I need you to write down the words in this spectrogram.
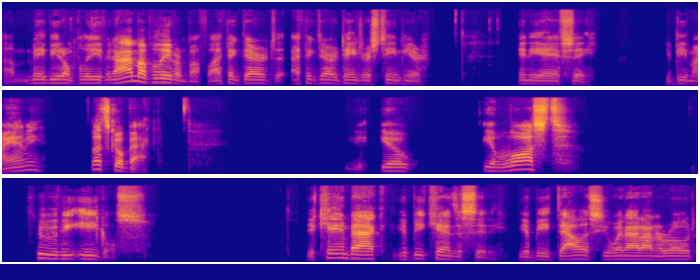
Um, maybe you don't believe, and I'm a believer in Buffalo. I think they're I think they're a dangerous team here in the AFC. You beat Miami. Let's go back. You you lost to the Eagles. You came back. You beat Kansas City. You beat Dallas. You went out on the road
